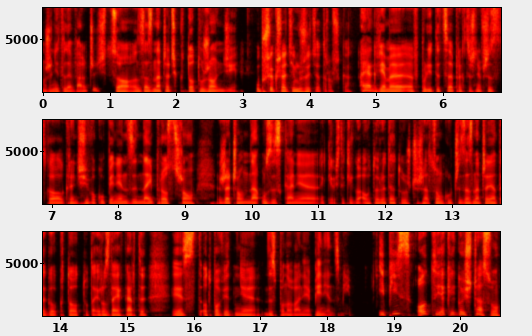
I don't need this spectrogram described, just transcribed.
może nie tyle walczyć, co zaznaczać, kto tu rządzi. Uprzykrzać im życie troszkę. A jak wiemy, w polityce praktycznie wszystko kręci się wokół pieniędzy. Najprostszą rzeczą na uzyskanie jakiegoś takiego autorytetu, czy szacunku, czy zaznaczenia tego, kto tutaj rozdaje karty, jest odpowiednie dysponowanie pieniędzmi. I PiS od jakiegoś czasu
